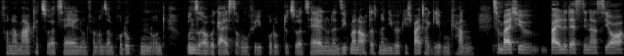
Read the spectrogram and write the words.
von der Marke zu erzählen und von unseren Produkten und unserer Begeisterung für die Produkte zu erzählen. Und dann sieht man auch, dass man die wirklich weitergeben kann. Zum Beispiel bei Le Destination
